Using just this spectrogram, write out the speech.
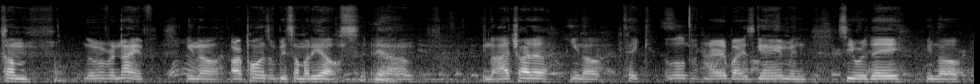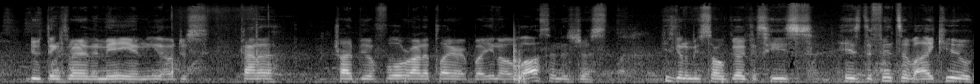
come November 9th, you know, our opponents will be somebody else. And, Yeah. um, you know, I try to, you know, take a little bit from everybody's game and see where they, you know, do things better than me and, you know, just kind of try to be a full-rounded player. But, you know, Lawson is just, he's going to be so good because he's, his defensive IQ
